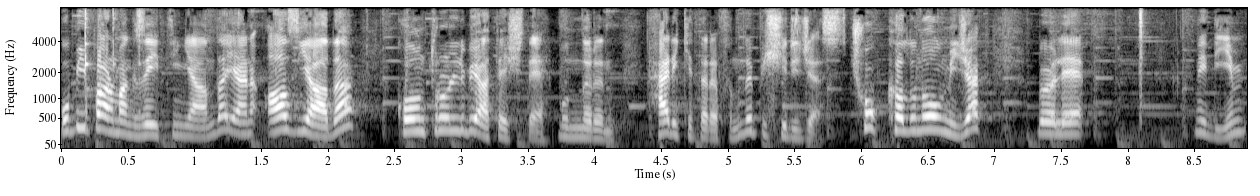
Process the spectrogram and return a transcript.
O bir parmak zeytinyağında yani az yağda kontrollü bir ateşte bunların her iki tarafında pişireceğiz. Çok kalın olmayacak. Böyle ne diyeyim?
